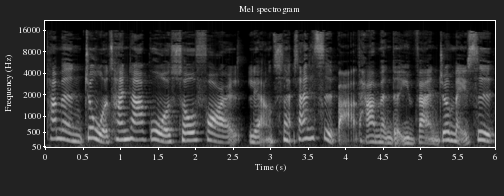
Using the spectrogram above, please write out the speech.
他们就我参加过 so far 两次、三次吧，他们的 event 就每次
